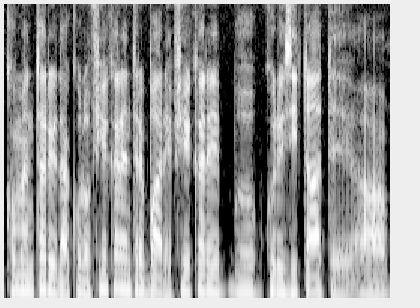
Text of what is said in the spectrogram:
comentariu de acolo, fiecare întrebare, fiecare uh, curiozitate a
